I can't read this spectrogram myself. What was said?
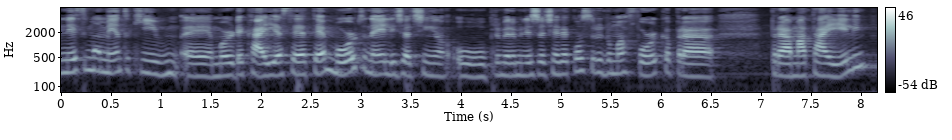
nesse momento que é, Mordecai ia ser até morto, né? Ele já tinha, o primeiro-ministro já tinha até construído uma forca para matar ele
